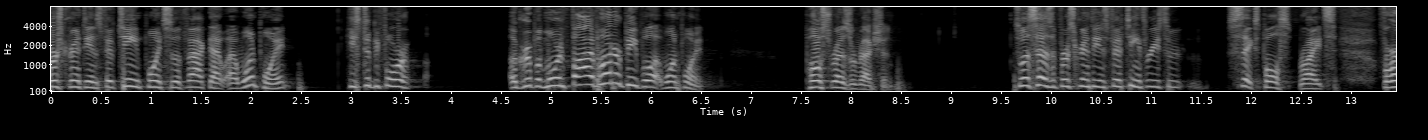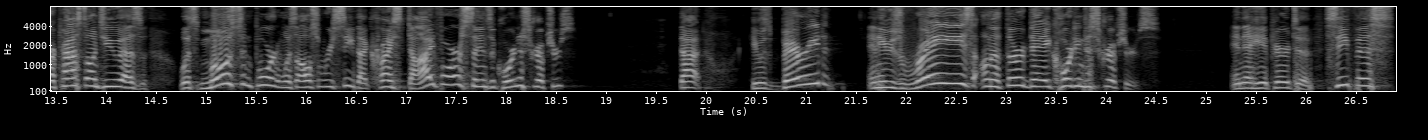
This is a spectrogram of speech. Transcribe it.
1 Corinthians 15 points to the fact that at one point, he stood before a group of more than 500 people at one point, post resurrection. So it says in 1 Corinthians 15, 3 through 6, Paul writes, For I passed on to you as what's most important was also received that Christ died for our sins according to scriptures, that he was buried and he was raised on the third day according to scriptures. And that he appeared to Cephas,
